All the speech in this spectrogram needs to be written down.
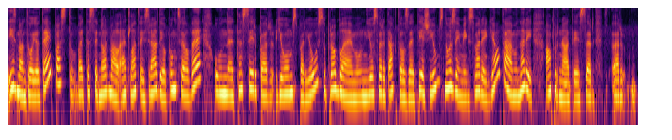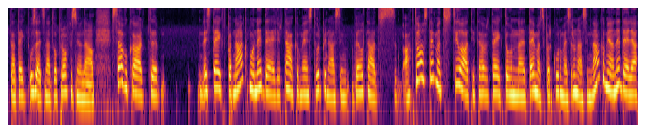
Izmantojot e-pastu, vai tas ir normāli at Latvijas radio.lv, un tas ir par jums, par jūsu problēmu, un jūs varat aktualizēt tieši jums nozīmīgi svarīgu jautājumu un arī aprunāties ar, ar tā teikt, uzaicināto profesionāli. Savukārt, Es teiktu, par nākamo nedēļu ir tā, ka mēs turpināsim vēl tādus aktuālus tematus cilāt, ja tā var teikt, un eh, temats, par kuru mēs runāsim nākamajā nedēļā,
